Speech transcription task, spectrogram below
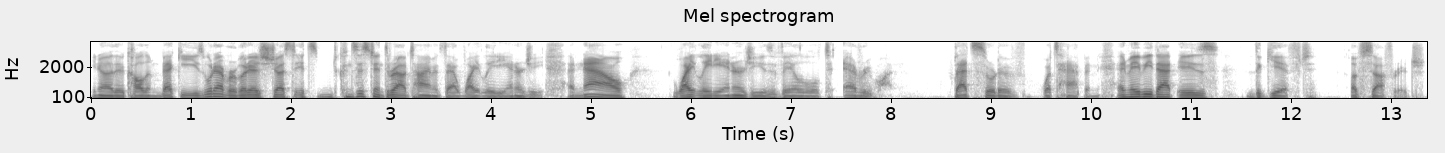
you know, they call them Becky's, whatever, but it's just, it's consistent throughout time. It's that white lady energy. And now, white lady energy is available to everyone. That's sort of what's happened. And maybe that is the gift of suffrage.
